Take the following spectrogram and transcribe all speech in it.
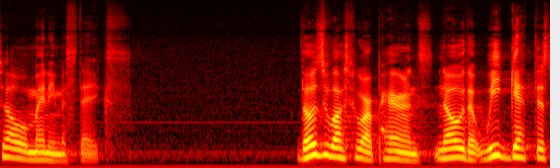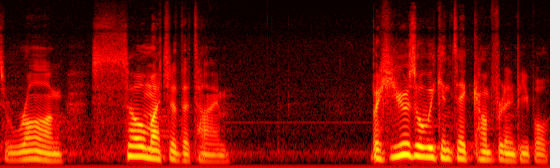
so many mistakes. Those of us who are parents know that we get this wrong so much of the time. But here's what we can take comfort in, people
